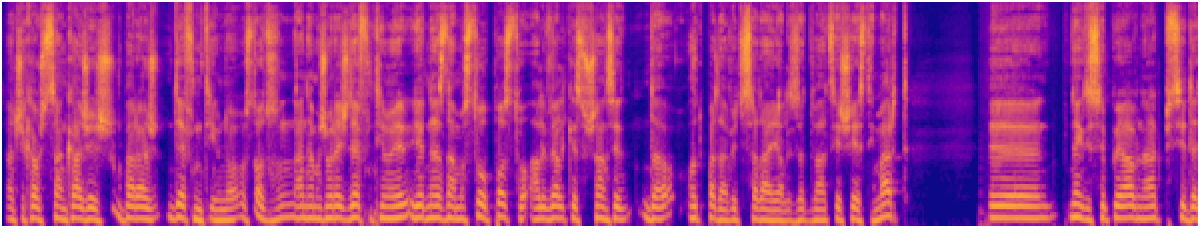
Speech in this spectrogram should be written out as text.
znači kao što sam kažeš, baraž definitivno, odnosno ne možemo reći definitivno jer ne znamo 100%, ali velike su šanse da otpada već sada jeli, za 26. mart. E, negdje se pojavili natpisi da,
